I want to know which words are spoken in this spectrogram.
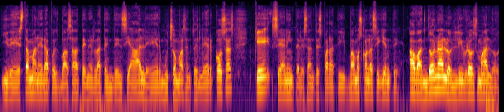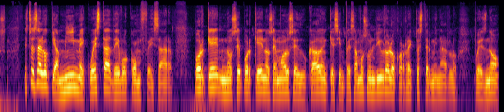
y de esta manera pues vas a tener la tendencia a leer mucho más. Entonces leer cosas que sean interesantes para ti. Vamos con la siguiente. Abandona los libros malos. Esto es algo que a mí me cuesta, debo confesar, porque no sé por qué nos hemos educado en que si empezamos un libro lo correcto es terminarlo. Pues no,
